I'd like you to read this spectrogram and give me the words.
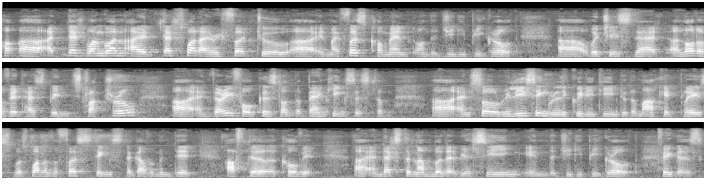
uh, that's one, one I, that's what I referred to uh, in my first comment on the GDP growth uh, which is that a lot of it has been structural uh, and very focused on the banking system. Uh, and so releasing liquidity into the marketplace was one of the first things the government did after COVID. Uh, and that's the number that we are seeing in the GDP growth figures.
